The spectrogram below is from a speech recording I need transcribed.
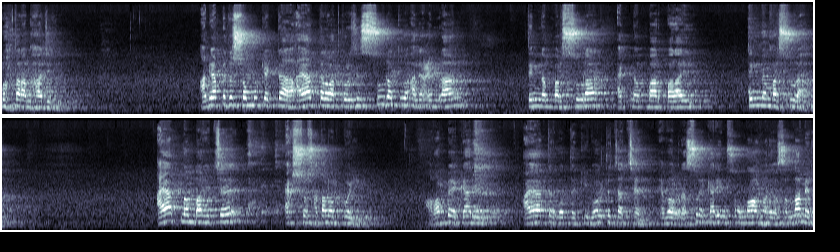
মোহতারাম হাজির আমি আপনাদের সম্মুখে একটা আয়াত তেলাবাদ করেছি, সুরাতু আল ইমরান, তিন নম্বর সুরা, এক নম্বর পাড়াই তিন নম্বর সুরা। আয়াত নম্বর হচ্ছে একশো সাতানব্বই। রব্বে কারিম আয়াতের মধ্যে কি বলতে চাচ্ছেন এবং রাসুল কারিম সাল্লামের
